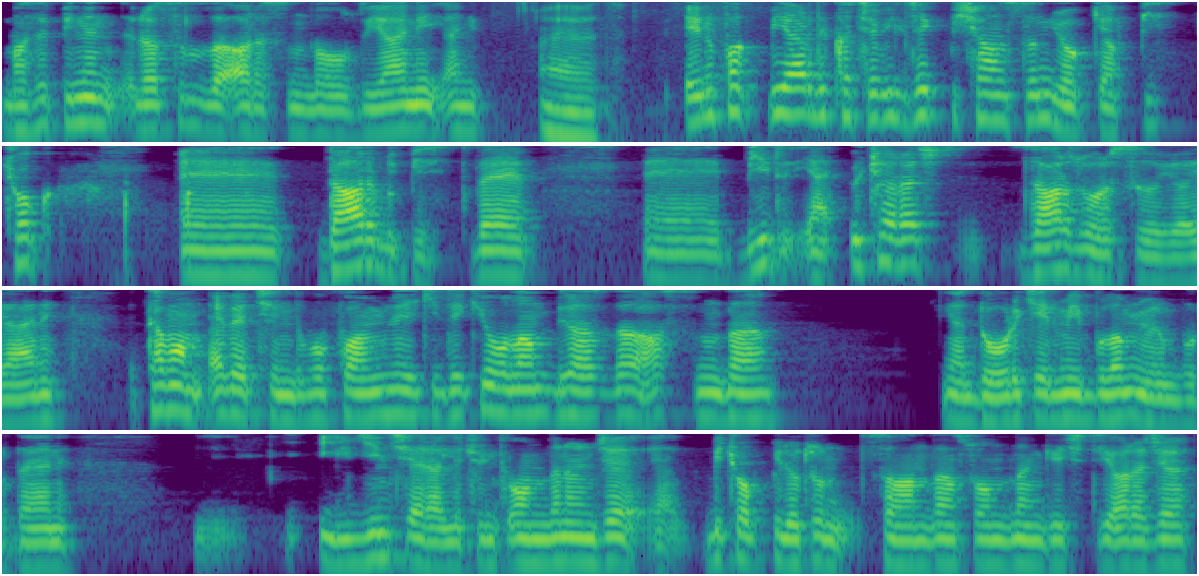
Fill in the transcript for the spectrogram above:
Mazepin'in Russell'la arasında oldu. Yani yani evet. En ufak bir yerde kaçabilecek bir şansın yok. Yani pist çok e, dar bir pist ve e, bir yani üç araç zar zor sığıyor. Yani tamam evet şimdi bu Formula 2'deki olan biraz da aslında yani doğru kelimeyi bulamıyorum burada yani ilginç herhalde çünkü ondan önce birçok pilotun sağından solundan geçtiği araca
